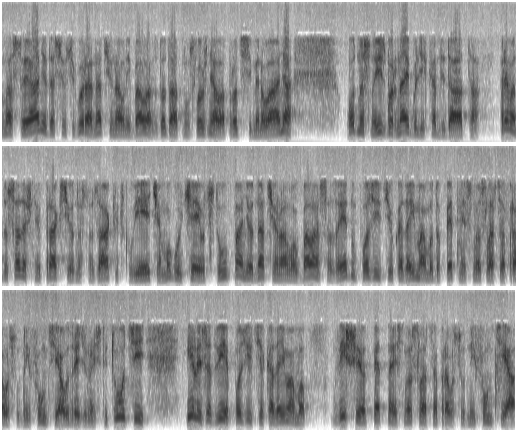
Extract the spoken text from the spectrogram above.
nastojanje da se osigura nacionalni balans dodatno usložnjava proces imenovanja, odnosno izbor najboljih kandidata. Prema dosadašnjoj praksi, odnosno zaključku vijeća, moguće je odstupanje od nacionalnog balansa za jednu poziciju kada imamo do 15 noslaca pravosudnih funkcija u određenoj instituciji ili za dvije pozicije kada imamo više od 15 noslaca pravosudnih funkcija.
